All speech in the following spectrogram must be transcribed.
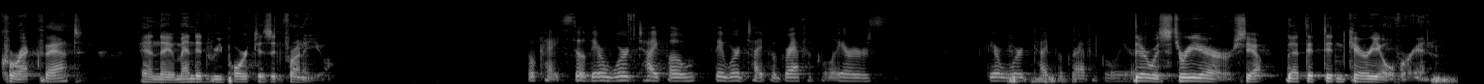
correct that, and the amended report is in front of you. Okay, so there were typo, there were typographical errors. There were typographical errors. There was three errors, yep, that, that didn't carry over in.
